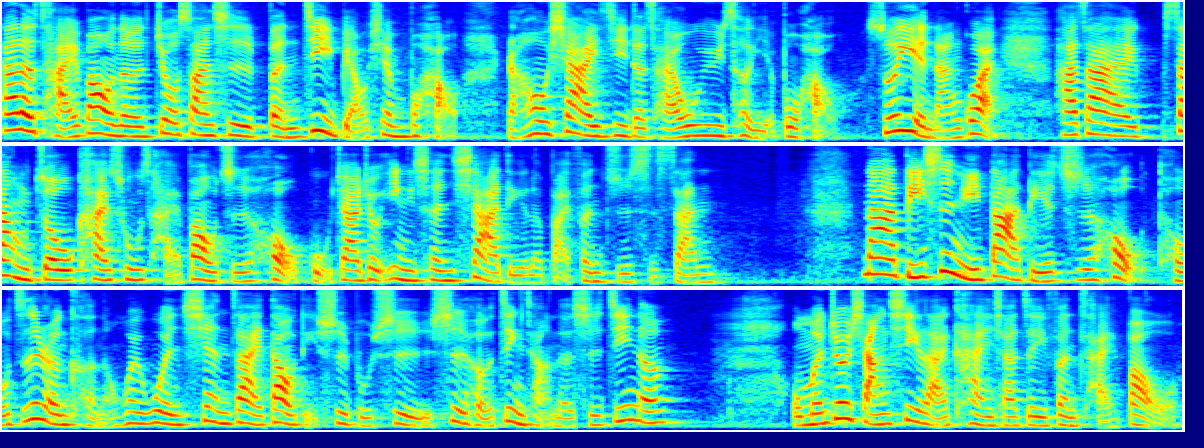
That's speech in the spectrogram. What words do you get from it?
它的财报呢，就算是本季表现不好，然后下一季的财务预测也不好，所以也难怪它在上周开出财报之后，股价就应声下跌了百分之十三。那迪士尼大跌之后，投资人可能会问：现在到底是不是适合进场的时机呢？我们就详细来看一下这一份财报哦。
